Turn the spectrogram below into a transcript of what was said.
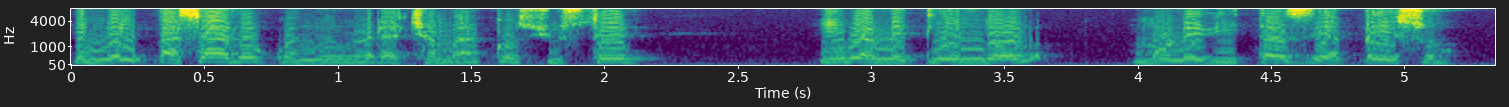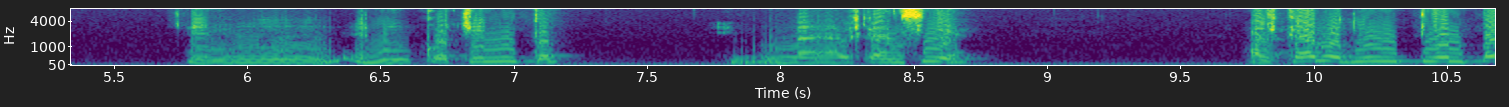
En el pasado, cuando uno era chamaco, si usted iba metiendo moneditas de a peso en un, en un cochinito, en una alcancía, al cabo de un tiempo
